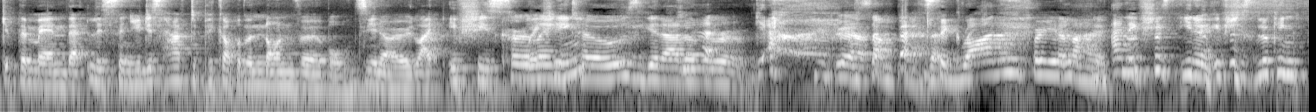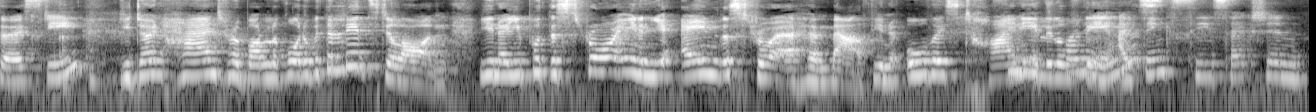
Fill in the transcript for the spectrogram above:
Get the men that listen. You just have to pick up on the non-verbals. You know, like if she's Curling sweating, toes, get out of the room. Yeah. Yeah. Sometimes like, run for your life. And if she's, you know, if she's looking thirsty, you don't hand her a bottle of water with the lid still on. You know, you put the straw in and you aim the straw at her mouth. You know, all those tiny it's little funny. things. I think C-section.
